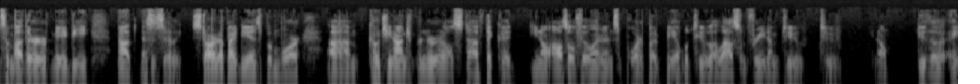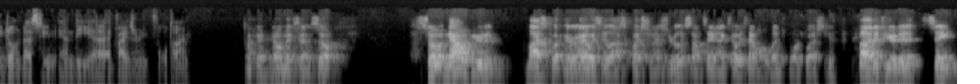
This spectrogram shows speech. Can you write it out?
some other maybe not necessarily startup ideas, but more um, coaching entrepreneurial stuff that could you know also fill in and support, but be able to allow some freedom to to you know do the angel investing and the uh, advisory full time. Okay, no, it makes sense. So, so now if you're to last question, or I always say last question. I should really stop saying that because I always have a whole bunch more questions. But if you're to say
